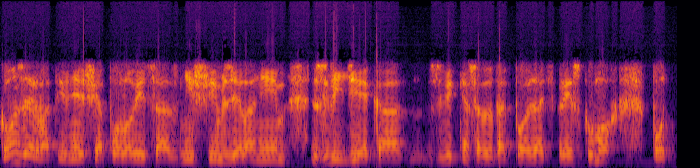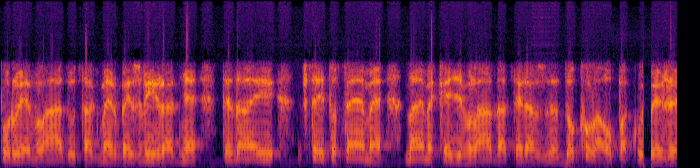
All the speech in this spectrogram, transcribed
Konzervatívnejšia polovica s nižším vzdelaním z vidieka, zvykne sa to tak povedať v prieskumoch, podporuje vládu takmer bezvýhradne. Teda aj v tejto téme, najmä keď vláda teraz dokola opakuje, že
